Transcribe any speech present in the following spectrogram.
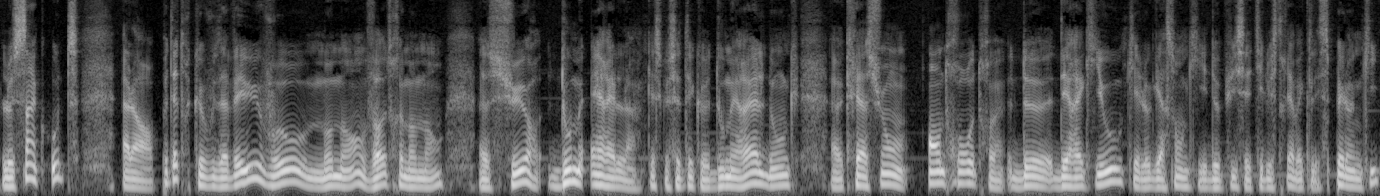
le 5 août. Alors peut-être que vous avez eu vos moments, votre moment euh, sur Doom RL. Qu'est-ce que c'était que Doom RL Donc euh, création entre autres de Derek Yu, qui est le garçon qui depuis s'est illustré avec les Spelunky,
